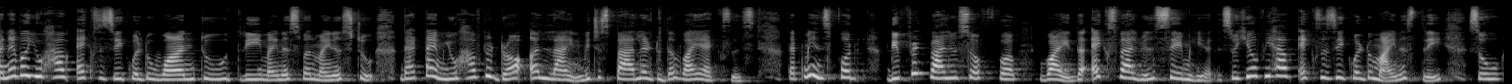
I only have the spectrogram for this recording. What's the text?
whenever you have x is equal to 1, 2, 3, minus 1, minus 2, that time you have to draw a line which is parallel to the y-axis. That means for different values of uh, y, the x value is same here. So here we have x is equal to minus 3. So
